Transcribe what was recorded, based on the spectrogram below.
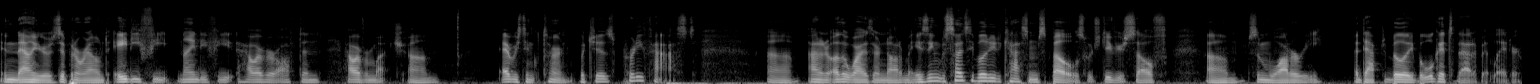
and now you're zipping around 80 feet, 90 feet, however often, however much, um, every single turn, which is pretty fast. Uh, I don't know. Otherwise, they're not amazing. Besides the ability to cast some spells, which give yourself um, some watery adaptability, but we'll get to that a bit later.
